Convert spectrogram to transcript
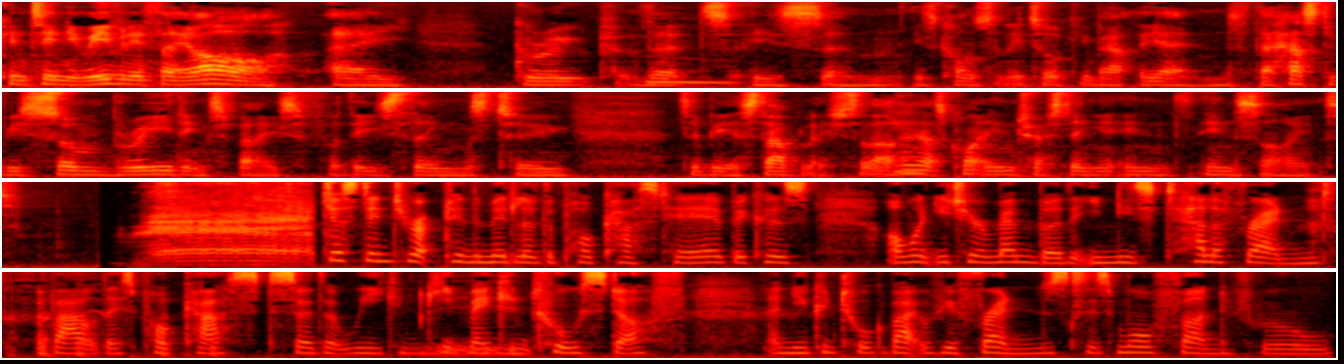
continue even if they are a group that is um, is constantly talking about the end. There has to be some breathing space for these things to to be established. So I think that's quite an interesting in, insight Just interrupting the middle of the podcast here because I want you to remember that you need to tell a friend about this podcast so that we can keep making cool stuff and you can talk about it with your friends because it's more fun if we're all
